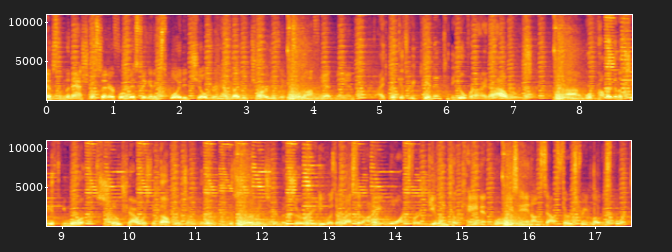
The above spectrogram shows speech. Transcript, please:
tips from the National Center for Missing and Exploited Children have led to charges against the Lafayette man. I think as we get into the overnight hours, uh, we're probably going to see a few more snow showers develop. There's a little disturbance here in Missouri. He was arrested on a warrant for dealing cocaine at Worley's Inn on South 3rd Street, Logansport.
